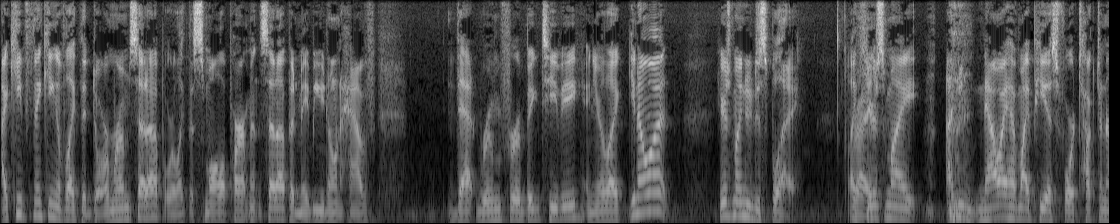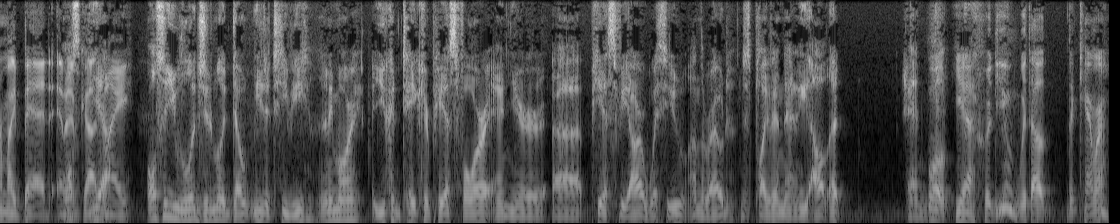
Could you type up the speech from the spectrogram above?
I keep thinking of like the dorm room setup or like the small apartment setup, and maybe you don't have that room for a big TV, and you're like, you know what? Here's my new display. Like, Right. here's my. I mean, now I have my PS4 tucked under my bed, and I've got Yeah. my. Also, you legitimately don't need a TV anymore. You can take your PS4 and your uh, PSVR with you on the road. Just plug it in any outlet, and Well, Yeah. could you without the camera?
